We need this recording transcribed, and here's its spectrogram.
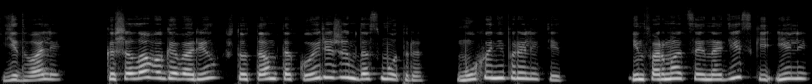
Едва ли. Кашалава говорил, что там такой режим досмотра, муха не пролетит информации на диске или...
